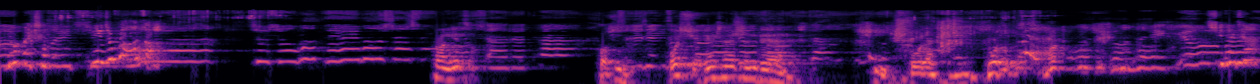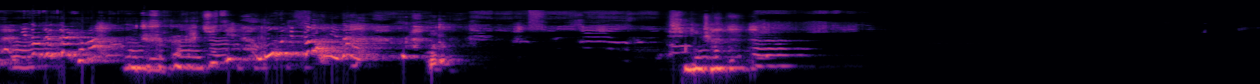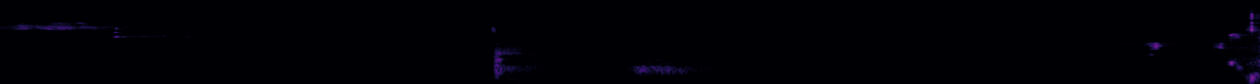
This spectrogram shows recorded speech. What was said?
有本事你就放我走！放你走？我是我许廷琛身边，你出来，我怎么走？许天山，你到底在干什么？你这是不法拘禁，我会去告你的！许廷琛，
